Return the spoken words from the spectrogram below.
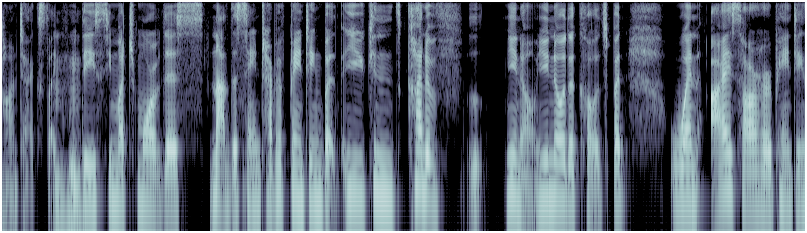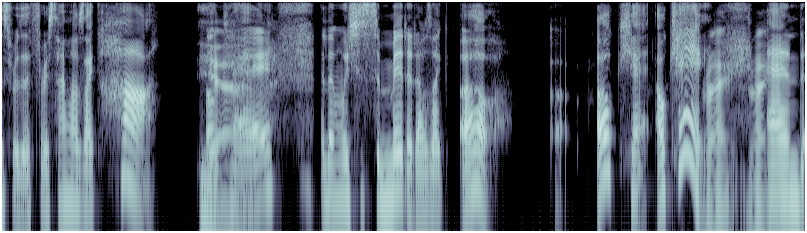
context. Like we, they see much more of this, not the same type of painting, but you can kind of, you know, you know the codes. But when I saw her paintings for the first time, I was like, huh, Yeah. okay. And then when she submitted, I was like, oh, uh, okay, okay. Right, right. And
